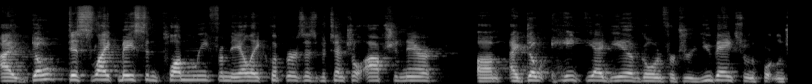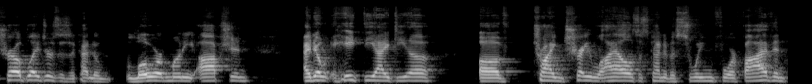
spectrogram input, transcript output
I don't dislike Mason Plumlee from the LA Clippers as a potential option there. Um, I don't hate the idea of going for Drew Eubanks from the Portland Trailblazers as a kind of lower money option. I don't hate the idea of trying Trey Lyles as kind of a swing four five. And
